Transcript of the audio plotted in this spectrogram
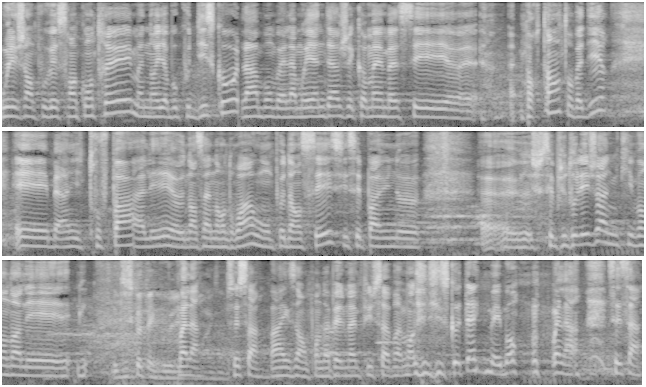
où les gens pouvaient se rencontrer. Maintenant, il y a beaucoup de disco. Là, bon, ben la moyenne d'âge est quand même assez euh, importante, on va dire, et ben ils trouvent pas à aller euh, dans un endroit où on peut danser. Si c'est pas une, euh, c'est plutôt les jeunes qui vont dans les, les discothèques. Vous voilà, c'est ça. Par exemple, on appelle même plus ça vraiment des discothèques, mais bon, voilà, c'est ça.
